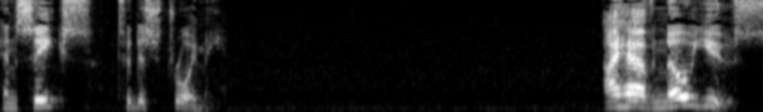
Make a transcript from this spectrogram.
and seeks to destroy me. I have no use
